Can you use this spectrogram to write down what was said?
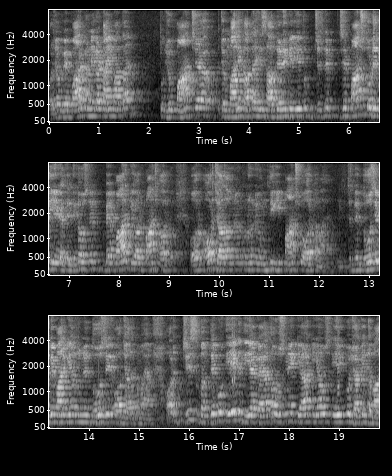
और जब व्यापार करने का टाइम आता है तो जो पाँच जब मालिक आता है हिसाब लेने के लिए तो जिसने, जिसे पाँच तोड़े दिए गए थे, देखा उसने व्यापार किया और पाँच और और और ज़्यादा उन्होंने उन्नति की पाँच को और कमाया। जिसने दो से व्यापार किया उसने दो से और ज़्यादा कमाया। और जिस बंदे को एक दिया गया था, उसने क्या किया? उस एक को जाके दबा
